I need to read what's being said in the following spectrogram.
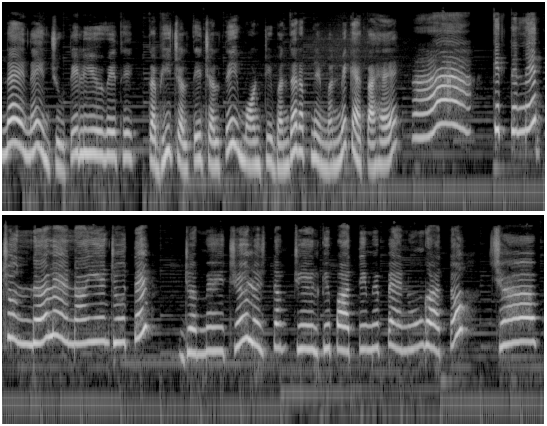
नए नए जूते लिए हुए थे। तभी चलते चलते मोंटी बंदर अपने मन में कहता है कितने सुंदर है ना ये जूते। जब मैं चल जेल के पाती में पहनूँगा तो जब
